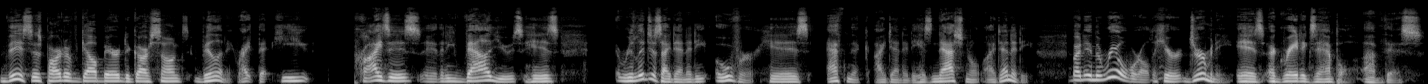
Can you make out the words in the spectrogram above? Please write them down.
this is part of Galbert de Garsenc's villainy, right? That he prizes, uh, that he values his religious identity over his ethnic identity, his national identity. But in the real world here, Germany is a great example of this.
